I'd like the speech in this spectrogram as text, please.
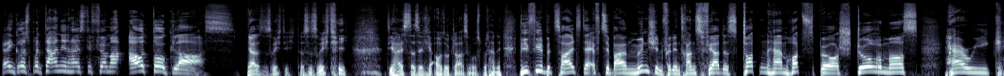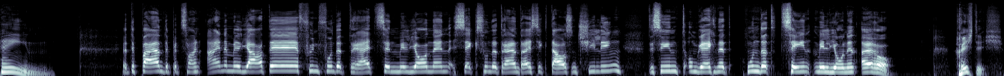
Ja, in Großbritannien heißt die Firma Autoglass. Ja, das ist richtig. Das ist richtig. Die heißt tatsächlich Autoglas in Großbritannien. Wie viel bezahlt der FC Bayern München für den Transfer des Tottenham Hotspur Stürmers Harry Kane? Die Bayern, die bezahlen 1 Milliarde 513 Millionen 633.000 Schilling. Die sind umgerechnet 110 Millionen Euro. Richtig.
